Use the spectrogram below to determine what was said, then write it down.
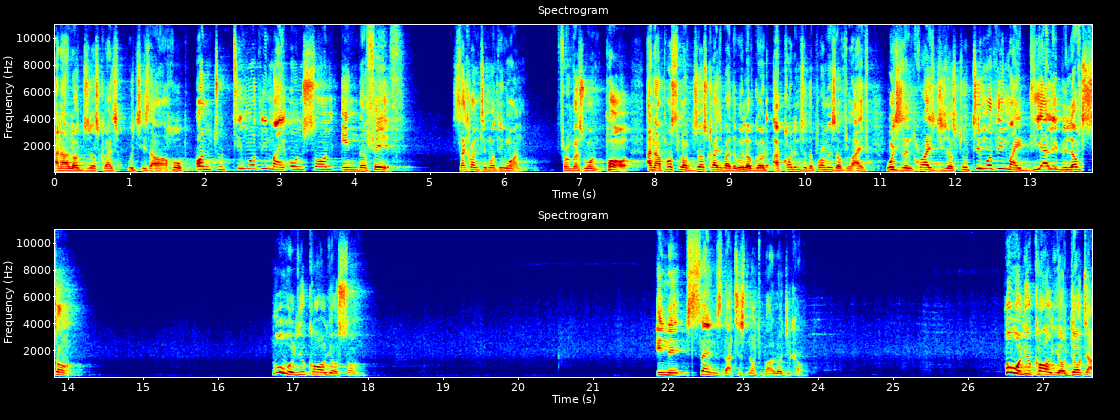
and our Lord Jesus Christ, which is our hope, unto Timothy, my own son, in the faith. Second Timothy 1, from verse 1. Paul, an apostle of Jesus Christ by the will of God, according to the promise of life, which is in Christ Jesus. To Timothy, my dearly beloved son. Who will you call your son? in a sense that is not biological? Who will you call your daughter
